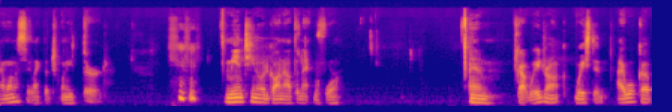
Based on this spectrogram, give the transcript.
I want to say like the 23rd, me and Tino had gone out the night before and got way drunk, wasted. I woke up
